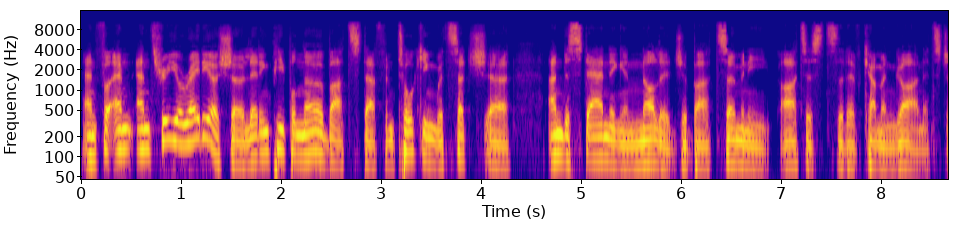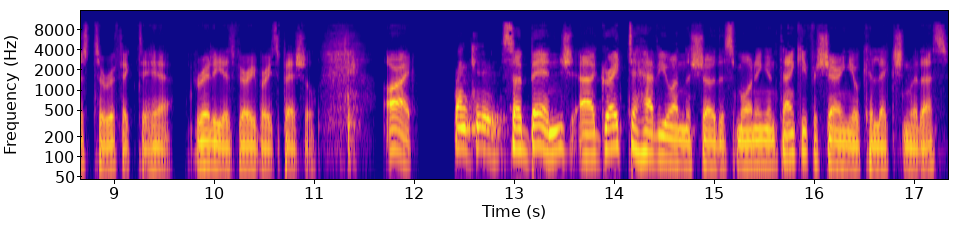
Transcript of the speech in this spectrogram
and for and, and through your radio show, letting people know about stuff and talking with such uh, understanding and knowledge about so many artists that have come and gone. It's just terrific to hear. It really is very very special. All right. Thank you. So, Benj, uh, great to have you on the show this morning, and thank you for sharing your collection with us.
